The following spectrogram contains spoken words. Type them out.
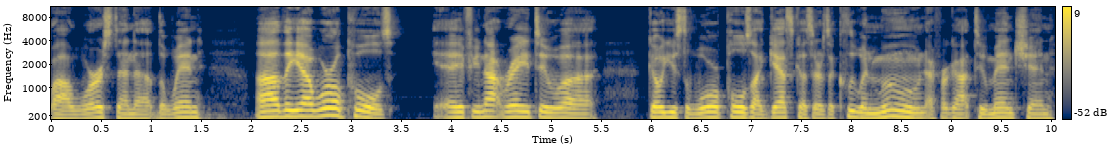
uh worse than uh, the wind. Uh, the uh, whirlpools. If you're not ready to uh, go use the whirlpools, I guess, because there's a clue in Moon I forgot to mention.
